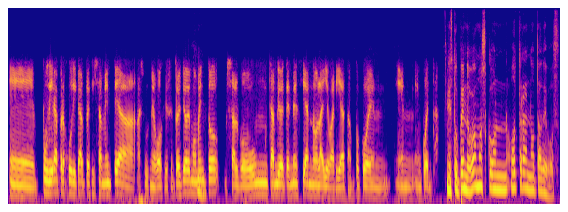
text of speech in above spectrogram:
eh, pudiera perjudicar precisamente a, sus negocios. Entonces yo de momento, salvo un cambio de tendencia, no la llevaría tampoco en, en cuenta. Estupendo. Vamos con otra nota de voz.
